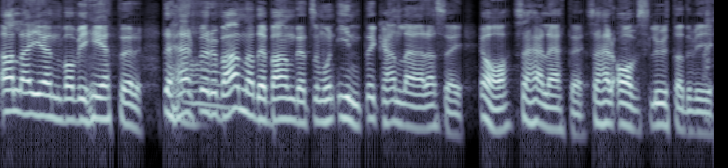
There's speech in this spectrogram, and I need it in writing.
alla igen vad vi heter. Det här förbannade bandet som hon inte kan lära sig. Ja, så här lät det. Så här avslutade vi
